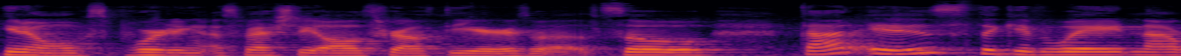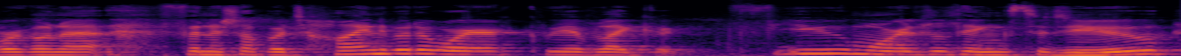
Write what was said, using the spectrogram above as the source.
you know, supporting especially all throughout the year as well. So that is the giveaway. Now we're gonna finish up a tiny bit of work. We have like a few more little things to do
